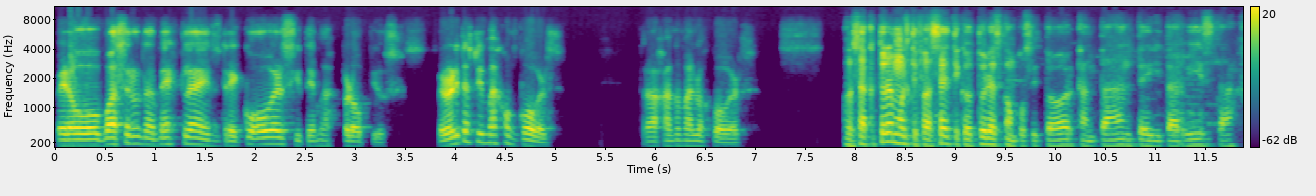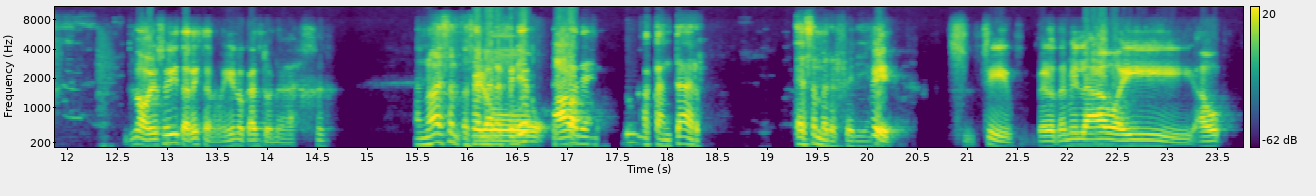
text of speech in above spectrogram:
Pero va a ser una mezcla entre covers y temas propios. Pero ahorita estoy más con covers, trabajando más los covers. O sea, que tú eres multifacético, tú eres compositor, cantante, guitarrista. No, yo soy guitarrista, no, yo no canto nada. Ah, No, eso, o sea, Pero, me refería ah, de- a cantar. Eso me refería. sí, sí, pero también la hago ahí, hago-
